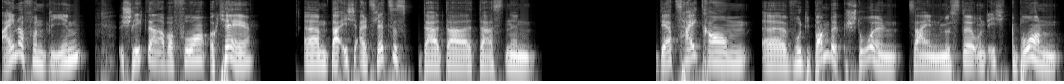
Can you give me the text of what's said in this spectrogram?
einer von denen schlägt dann aber vor, okay, ähm, da ich als letztes, da, da, da ist ein der Zeitraum, äh, wo die Bombe gestohlen sein müsste und ich geboren,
